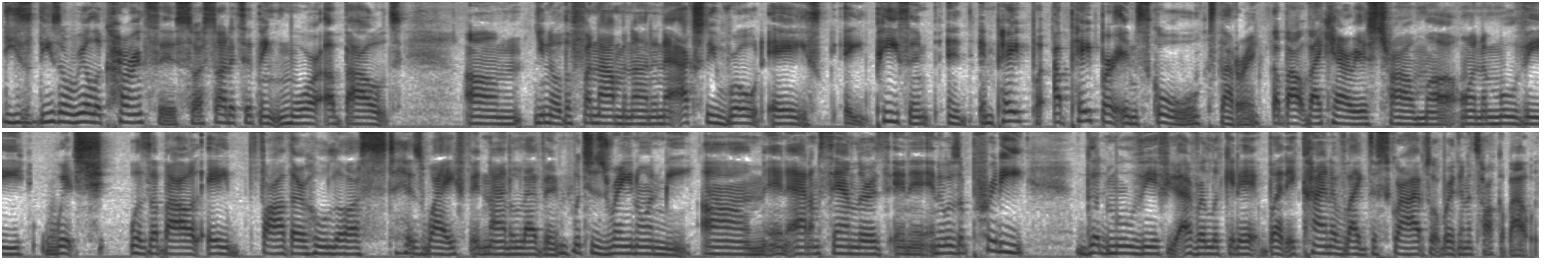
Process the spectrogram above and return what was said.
these these are real occurrences. So I started to think more about. Um, you know the phenomenon, and I actually wrote a a piece in, in, in, paper a paper in school, stuttering about vicarious trauma on a movie which was about a father who lost his wife in 9-11 which is rain on me um, and adam sandler is in it and it was a pretty good movie if you ever look at it, but it kind of like describes what we're going to talk about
